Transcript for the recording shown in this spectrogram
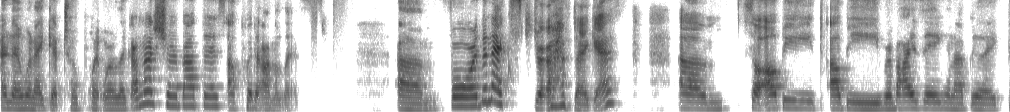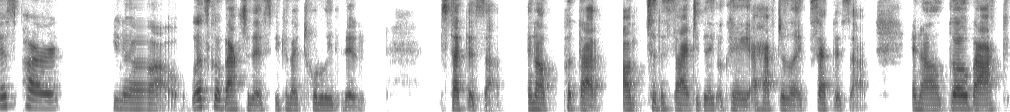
and then when I get to a point where like I'm not sure about this, I'll put it on a list. Um for the next draft, I guess. Um so I'll be I'll be revising and I'll be like this part you know, let's go back to this because I totally didn't set this up and I'll put that on to the side to be like, okay, I have to like set this up and I'll go back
